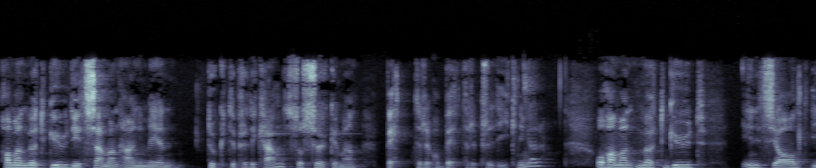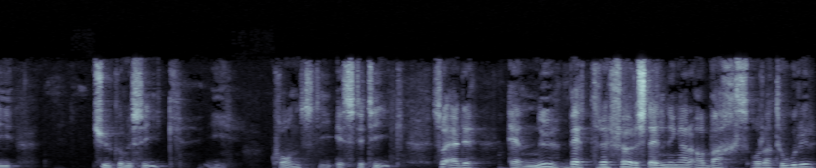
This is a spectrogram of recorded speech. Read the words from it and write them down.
Har man mött Gud i ett sammanhang med en duktig predikant så söker man bättre och bättre predikningar. Och har man mött Gud initialt i kyrkomusik, i konst, i estetik, så är det ännu bättre föreställningar av Bachs oratorier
